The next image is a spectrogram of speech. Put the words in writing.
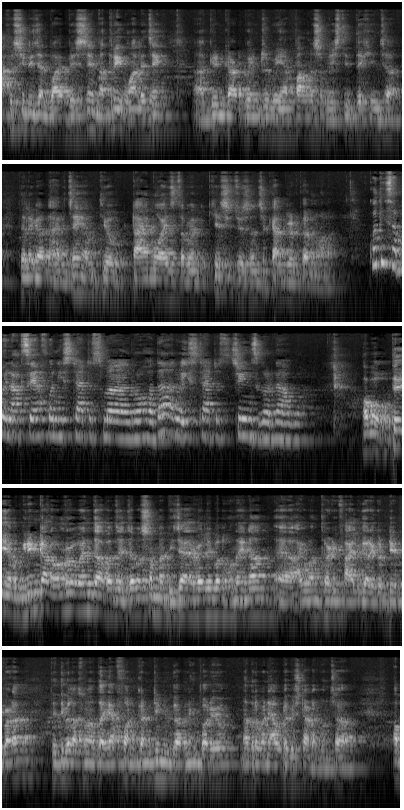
आफू सिटिजन भएपछि चाहिँ मात्रै उहाँले चाहिँ ग्रिन कार्डको इन्टरभ्यू यहाँ पाउन सक्ने स्थिति देखिन्छ। त्यसले गर्दाखेरि चाहिँ अब त्यो टाइम वाइज तपाईँको के सिचुएसन छ क्यालकुलेट गर्नु होला कति समय लाग्छ एफन स्ट्याटसमा रहँदा र स्ट्याटस चेन्ज गर्दा अब? अब त्यही अब ग्रिन कार्ड होल्डर भयो भने त अब चाहिँ जबसम्म भिजा एभाइलेबल हुँदैन आई वान थर्टी फाइल गरेको डेटबाट त्यति बेलासम्म त एफ वान कन्टिन्यू गर्नै पर्यो नत्र भने आउट अफ स्टार्ट हुन्छ। अब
